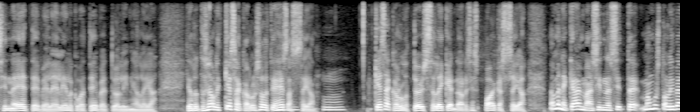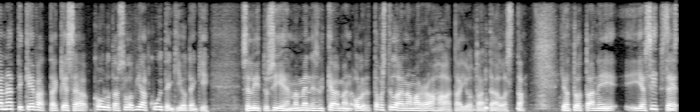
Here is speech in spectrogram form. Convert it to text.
sinne ETVlle eli elokuva TV-työlinjalle ja, ja tota, se oli kesäkaudella, se oli Hesassa ja mm kesäkadulla töissä legendaarisessa paikassa ja mä menen käymään sinne sitten, mä muista oli vielä nätti kevät tai kesä, koulu taisi olla vielä kuitenkin jotenkin, se liittyi siihen, mä menen sinne käymään oletettavasti lainaamaan rahaa tai jotain tällaista. Ja, tota, niin, ja sitten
